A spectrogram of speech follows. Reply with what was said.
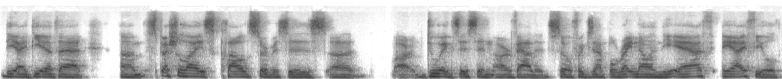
the idea that um, specialized cloud services. Uh, are, do exist and are valid. So, for example, right now in the AI, AI field,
